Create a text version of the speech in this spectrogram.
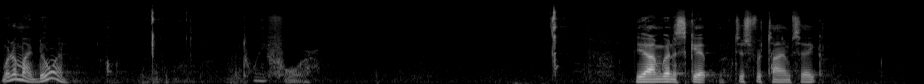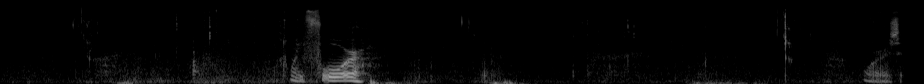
What am I doing? 24. Yeah, I'm going to skip just for time's sake. 24. Where is it?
